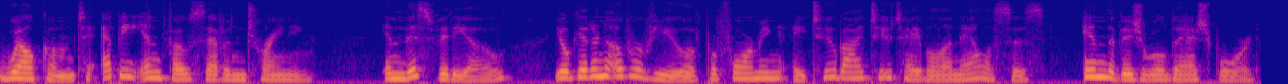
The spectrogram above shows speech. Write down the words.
Welcome to Epi Info 7 training. In this video, you'll get an overview of performing a 2x2 table analysis in the Visual Dashboard.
